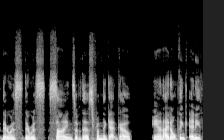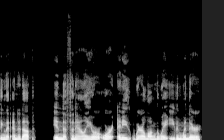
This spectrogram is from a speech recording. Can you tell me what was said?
there was, there was signs of this from the get go. And I don't think anything that ended up in the finale or, or anywhere along the way, even when there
